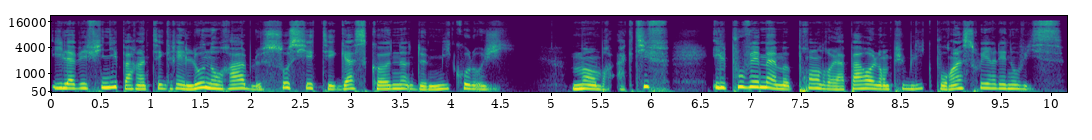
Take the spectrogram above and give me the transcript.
il avait fini par intégrer l'honorable Société gasconne de mycologie. Membre actif, il pouvait même prendre la parole en public pour instruire les novices.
